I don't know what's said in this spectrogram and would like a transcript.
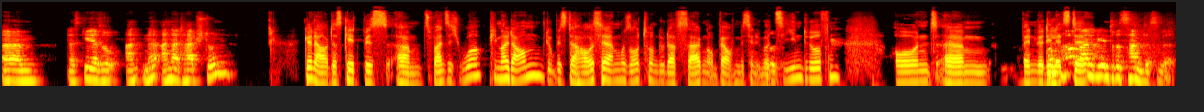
ähm, das geht ja so an, ne, anderthalb Stunden, Genau, das geht bis ähm, 20 Uhr, Pi mal Daumen. Du bist der Hausherr im Museumturm, du darfst sagen, ob wir auch ein bisschen überziehen dürfen. Und ähm, wenn wir die Kommt letzte. An, wie interessant es wird.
